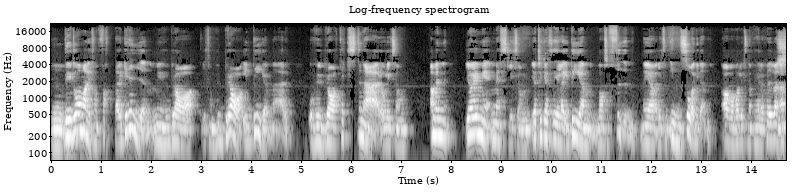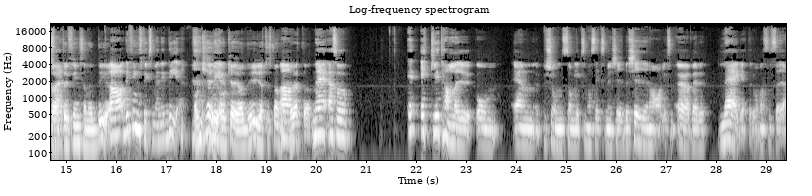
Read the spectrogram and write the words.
Mm. Det är då man liksom fattar grejen med hur bra, liksom, hur bra idén är. Och hur bra texterna är och liksom, ja men jag är med, mest liksom, jag tycker att hela idén var så fin när jag liksom insåg den av att ha lyssnat på hela skivan. Att Så här- att det finns en idé? Ja, det finns liksom en idé. Okej, Med- okej, ja, det är jättespännande. Ja. Berätta. Nej, alltså. Äckligt handlar ju om en person som liksom har sex med en tjej där tjejen har liksom överläget eller vad man ska säga.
